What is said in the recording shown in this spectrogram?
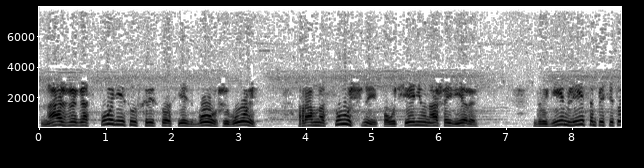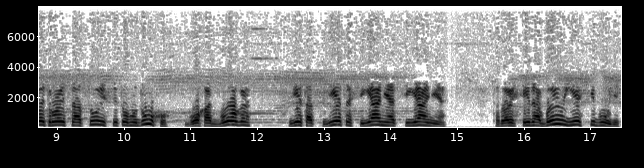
Наш же Господь Иисус Христос есть Бог живой, равносущный по учению нашей веры. Другим лицам Пресвятой Троицы Отцу и Святому Духу, Бог от Бога, свет от света, сияние от сияния, который всегда был, есть и будет,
